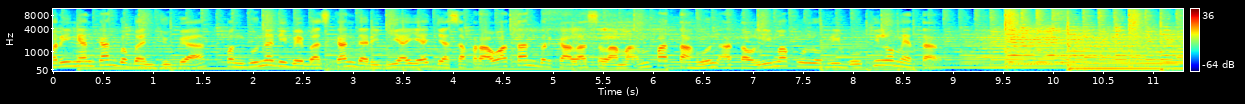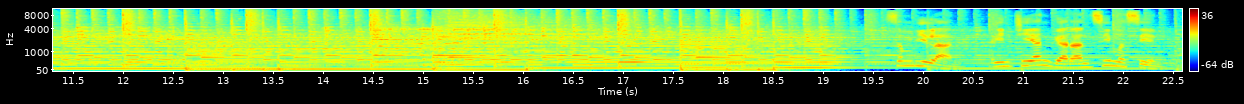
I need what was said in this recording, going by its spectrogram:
Meringankan beban juga, pengguna dibebaskan dari biaya jasa perawatan berkala selama 4 tahun atau 50.000 km. Sembilan. Rincian garansi mesin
